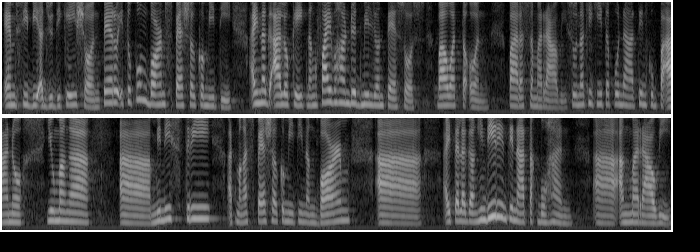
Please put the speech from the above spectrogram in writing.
MCB adjudication, pero ito pong BARM Special Committee ay nag-allocate ng 500 million pesos bawat taon para sa Marawi. So nakikita po natin kung paano yung mga ah, ministry at mga special committee ng BARM ah, ay talagang hindi rin tinatakbuhan ah, ang Marawi.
